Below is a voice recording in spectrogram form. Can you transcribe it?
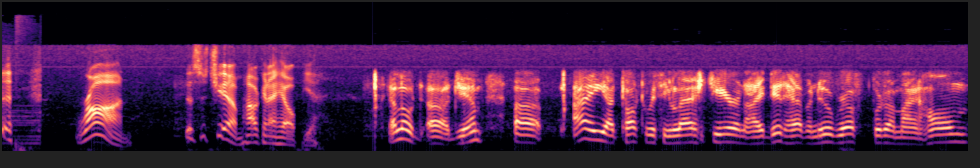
Ron, this is Jim. How can I help you? Hello, uh, Jim. Uh, I uh, talked with you last year, and I did have a new roof put on my home,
